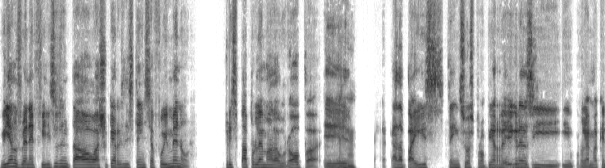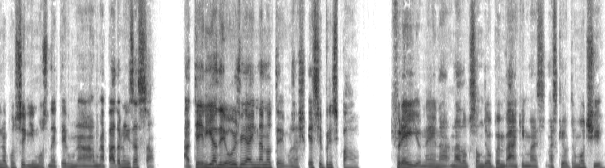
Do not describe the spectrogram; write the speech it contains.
viam os benefícios, então acho que a resistência foi menor. O principal problema da Europa é uhum. cada país tem suas próprias regras e, e, o problema é que não conseguimos né, ter uma, uma padronização. Até dia de hoje ainda não temos. Acho que esse é o principal freio né, na, na adoção de Open Banking, mais, mais que outro motivo.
